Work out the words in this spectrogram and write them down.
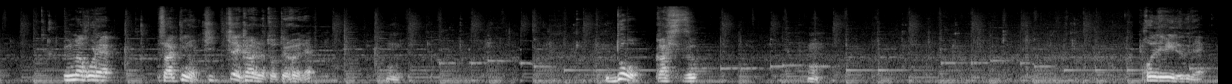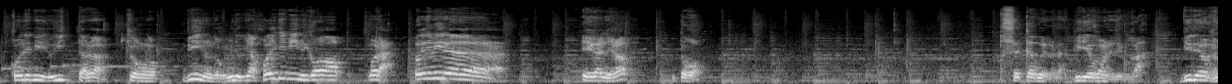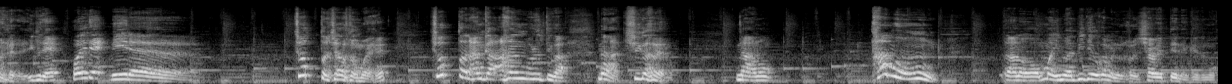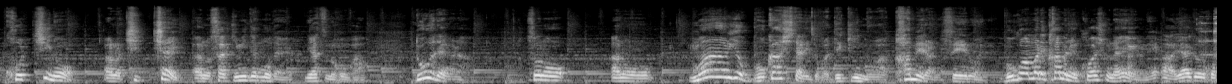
今これさっきのちっちゃいカメラ撮ってる方やでうん。どう？画質。うん。これでビール行くで。これでビール行ったらちょこのビールのとこ見とき。やこれでビール行こう。ほらこれでビール。ええ感じやろどこせっかくやからビデオカメラで行こうか。ビデオカメラで。行くで。これでビールちょっとちゃうと思えへん？ちょっとなんかアングルっていうかなあ違うやろ。なああの多分あのまあ今ビデオカメラの方で喋ってんねんけどもこっちのあのちっちゃいあのさっき見てもうたやつの方がどうだかな。そのあの周りをぼかしたりとかできるのがカメラの性能やね僕はあんまりカメラに詳しくないんやけどね。あ焼いとこ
